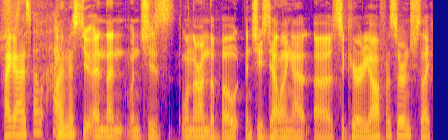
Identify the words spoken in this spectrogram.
Hi guys, oh, oh, hi." I missed you. And then when she's when they're on the boat and she's yelling at a security officer and she's like,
